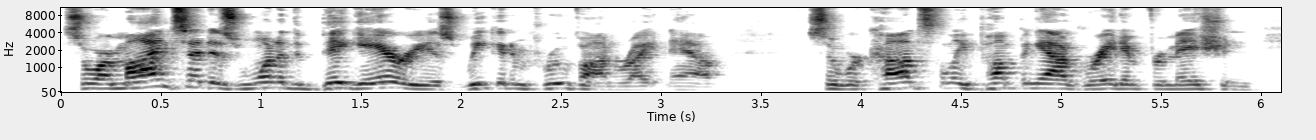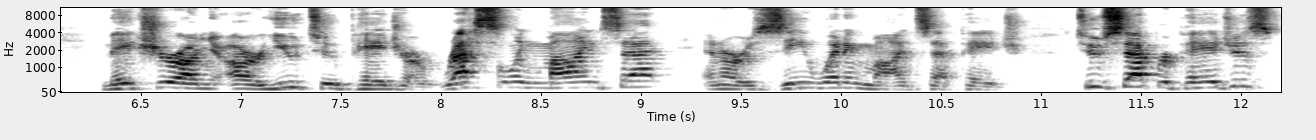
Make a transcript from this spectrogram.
So, our mindset is one of the big areas we can improve on right now. So, we're constantly pumping out great information. Make sure on our YouTube page, our wrestling mindset and our Z winning mindset page, Two separate pages,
